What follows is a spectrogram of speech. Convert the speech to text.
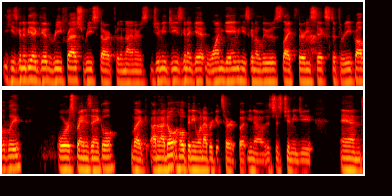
he's going to be a good refresh, restart for the Niners. Jimmy G is going to get one game. He's going to lose like 36 to three, probably, or sprain his ankle. Like, I don't, I don't hope anyone ever gets hurt, but you know, it's just Jimmy G. And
